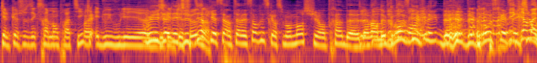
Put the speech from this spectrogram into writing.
quelque chose d'extrêmement pratique. Ouais. Et d'où vous voulez euh, Oui, j'allais juste chose dire que c'est intéressant parce qu'en ce moment, je suis en train d'avoir de, de- de grosses, de, de grosses réflexions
